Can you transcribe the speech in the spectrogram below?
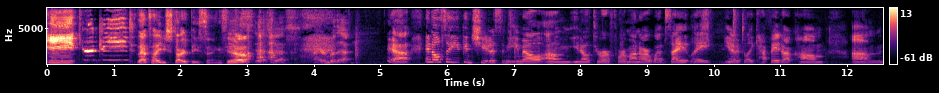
"Eat, eat." That's how you start these things. Yeah. Yes, yes, yes. I remember that. Yeah, and also you can shoot us an email, um, you know, through our form on our website, like you know, delightcafe.com. Um,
